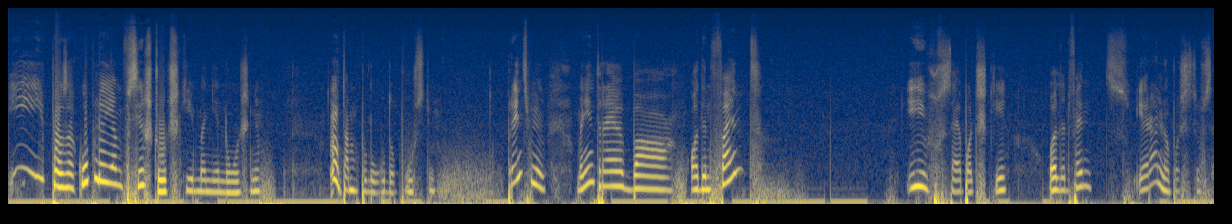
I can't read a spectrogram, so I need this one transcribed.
і позакуплюємо всі штучки мені нужні. Ну, там плуг, допустим. В принципі, мені треба один фент і все почти. Один фент і реально почти все.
